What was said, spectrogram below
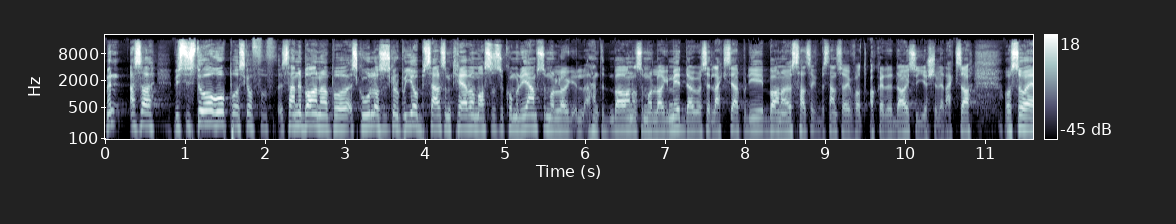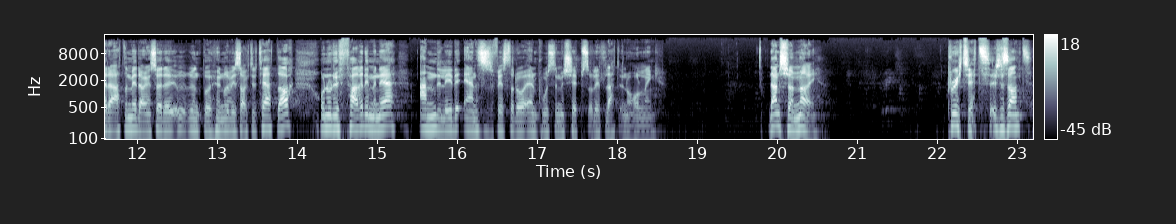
Men altså, hvis du står opp og skal sende barna på skole, og så skal du på jobb selv som krever masse, så kommer du hjem så må du lage, hente barna, så må du lage middag, og så er leksehjelp. Og de barna har jo selvsagt bestemt seg for at akkurat i dag så gjør ikke vi lekser. Og så er det ettermiddagen så er det rundt på hundrevis av aktiviteter. Og når du er ferdig med det, endelig det eneste som frister da, er en pose med chips og litt lett underholdning. Den skjønner jeg. Preach it, ikke sant?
